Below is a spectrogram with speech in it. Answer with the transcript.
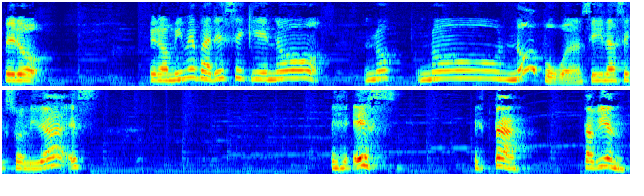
pero, pero a mí me parece que no, no, no, no, pues, weón, si la sexualidad es es, es, está, está bien,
